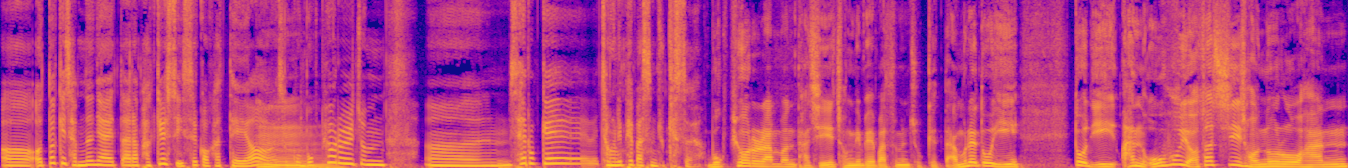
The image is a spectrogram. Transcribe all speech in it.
어, 어떻게 잡느냐에 따라 바뀔 수 있을 것 같아요. 그래서 그 음. 목표를 좀 음, 새롭게 정립해봤으면 좋겠어요. 목표를 한번 다시 정립해 봤으면 좋겠다. 아무래도 이 또 이 한 오후 6시 전후로 한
